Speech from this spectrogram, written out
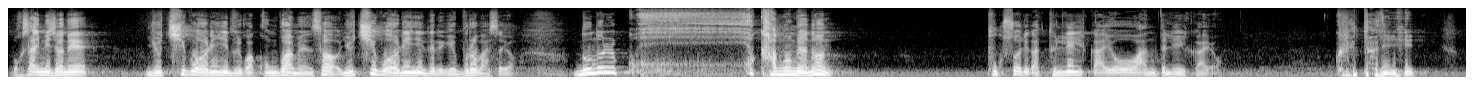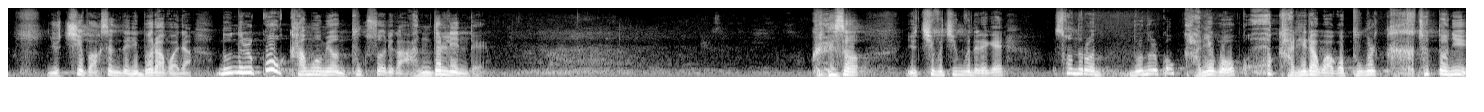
목사님이 전에 유치부 어린이들과 공부하면서 유치부 어린이들에게 물어봤어요. 눈을 꼭 감으면은 북소리가 들릴까요? 안 들릴까요? 그랬더니 유치부 학생들이 뭐라고 하냐? 눈을 꼭 감으면 북소리가 안 들린대. 그래서 유치부 친구들에게 손으로 눈을 꼭 가리고 꼭 가리라고 하고 북을 탁 쳤더니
